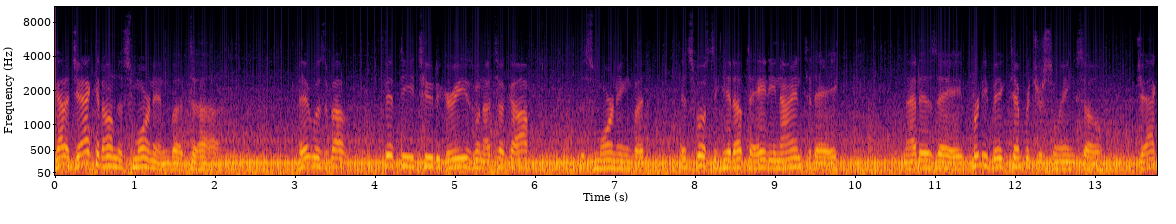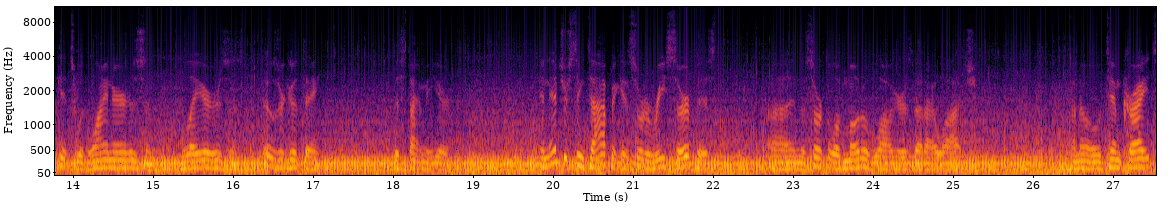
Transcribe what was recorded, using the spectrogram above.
Got a jacket on this morning, but uh, it was about 52 degrees when I took off this morning, but it's supposed to get up to 89 today. And that is a pretty big temperature swing, so jackets with liners and layers, those are a good thing this time of year an interesting topic has sort of resurfaced uh, in the circle of moto vloggers that I watch. I know Tim Kreitz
